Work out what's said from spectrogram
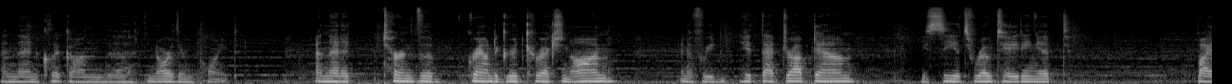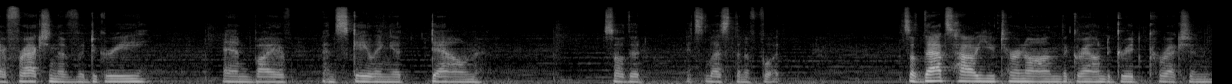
and then click on the northern point. And then it turned the ground to grid correction on. And if we hit that drop down, you see it's rotating it by a fraction of a degree and by a, and scaling it down so that it's less than a foot. So that's how you turn on the ground grid correction.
